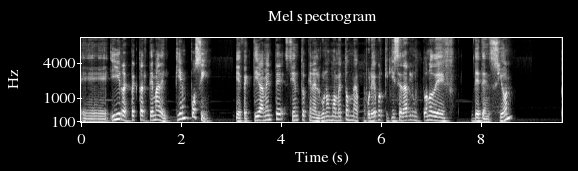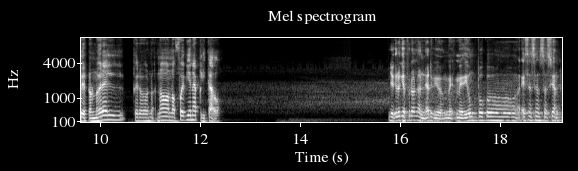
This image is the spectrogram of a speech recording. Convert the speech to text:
Eh, y respecto al tema del tiempo, sí. Y efectivamente siento que en algunos momentos me apuré porque quise darle un tono de, de tensión, pero no era el. pero no, no fue bien aplicado. Yo creo que fueron los nervios, me, dio un poco esa sensación,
